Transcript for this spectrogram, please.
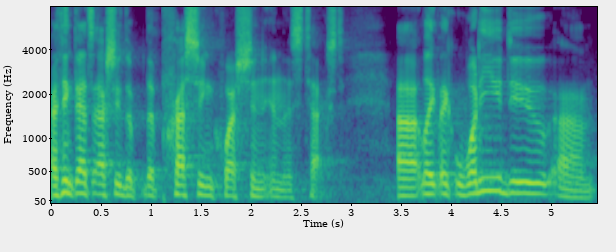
I think that's actually the, the pressing question in this text. Uh, like, like, what do you do um,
